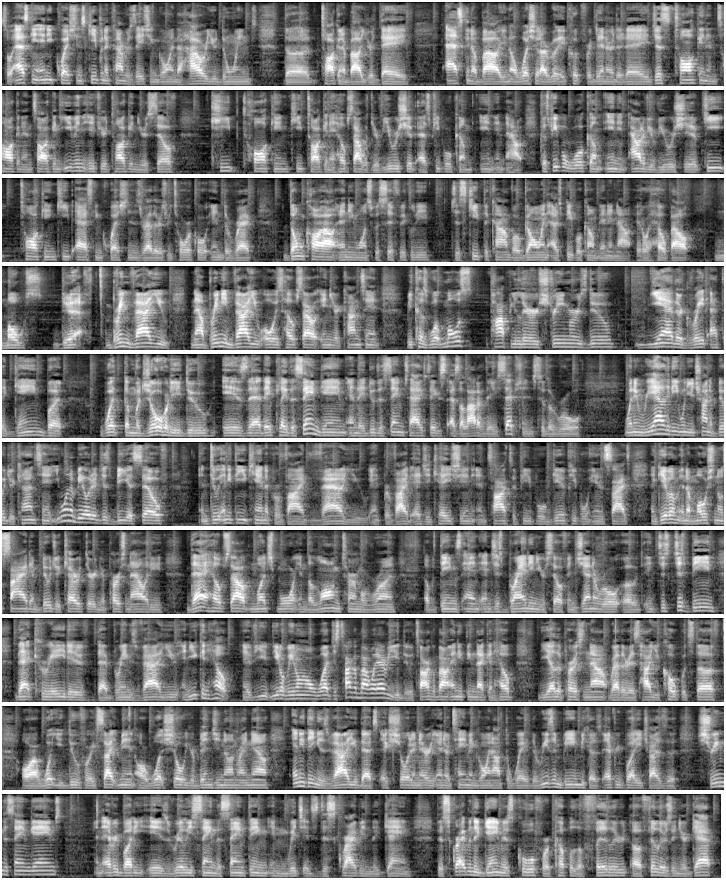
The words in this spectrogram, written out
So asking any questions, keeping a conversation going, the how are you doing, the talking about your day, asking about, you know, what should I really cook for dinner today? Just talking and talking and talking. Even if you're talking yourself, keep talking keep talking. It helps out with your viewership as people come in and out. Because people will come in and out of your viewership. Keep talking keep asking questions rather it's rhetorical indirect. Don't call out anyone specifically. Just keep the convo going as people come in and out. It'll help out most deaf bring value now bringing value always helps out in your content because what most popular streamers do yeah they're great at the game but what the majority do is that they play the same game and they do the same tactics as a lot of the exceptions to the rule. When in reality, when you're trying to build your content, you want to be able to just be yourself and do anything you can to provide value and provide education and talk to people, give people insights and give them an emotional side and build your character and your personality. That helps out much more in the long term of run of things and and just branding yourself in general uh, of just just being that creative that brings value and you can help. If you you don't you don't know what just talk about whatever you do. Talk about anything that can help the other person out whether it's how you cope with stuff or what you do for excitement or what show you're binging on right now. Anything is value that's extraordinary entertainment going out the way. The reason being because everybody tries to stream the same games and everybody is really saying the same thing in which it's describing the game. Describing the game is cool for a couple of filler, uh, fillers in your gap,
